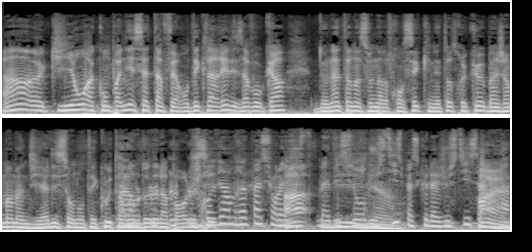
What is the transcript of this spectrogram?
hein, qui ont accompagné cette affaire. Ont déclaré les avocats de l'international français qui n'est autre que Benjamin Mendy. Alison, on t'écoute avant de donner la parole je aussi. Reviendrai pas sur la, la décision de justice parce que la justice a,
